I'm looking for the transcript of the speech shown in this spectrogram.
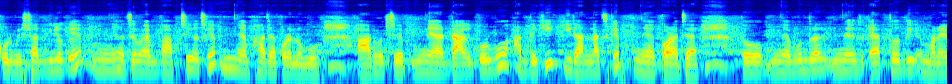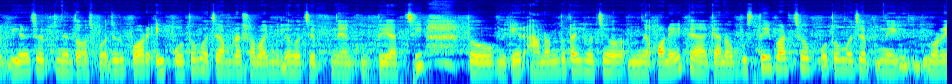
কলমি শাকগুলোকে হচ্ছে ভাবছি হচ্ছে ভাজা করে নেব। আর হচ্ছে ডাল করব। আর দেখি কী রান্না আজকে করা যায়। তো বন্ধুরা এত মানে বিয়ে হচ্ছে দশ বছর পর এই প্রথম হচ্ছে আমরা সবাই মিলে হচ্ছে ঘুরতে যাচ্ছি। তো এর আনন্দটাই হচ্ছে অনেক কেন বুঝতেই পারছ? প্রথম হচ্ছে মানে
